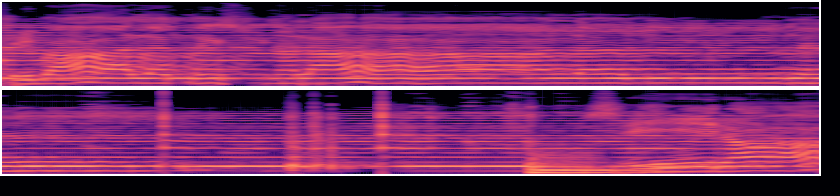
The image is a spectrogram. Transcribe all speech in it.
શ્રી બાલકૃષ્ણલાલ શ્રી રામ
